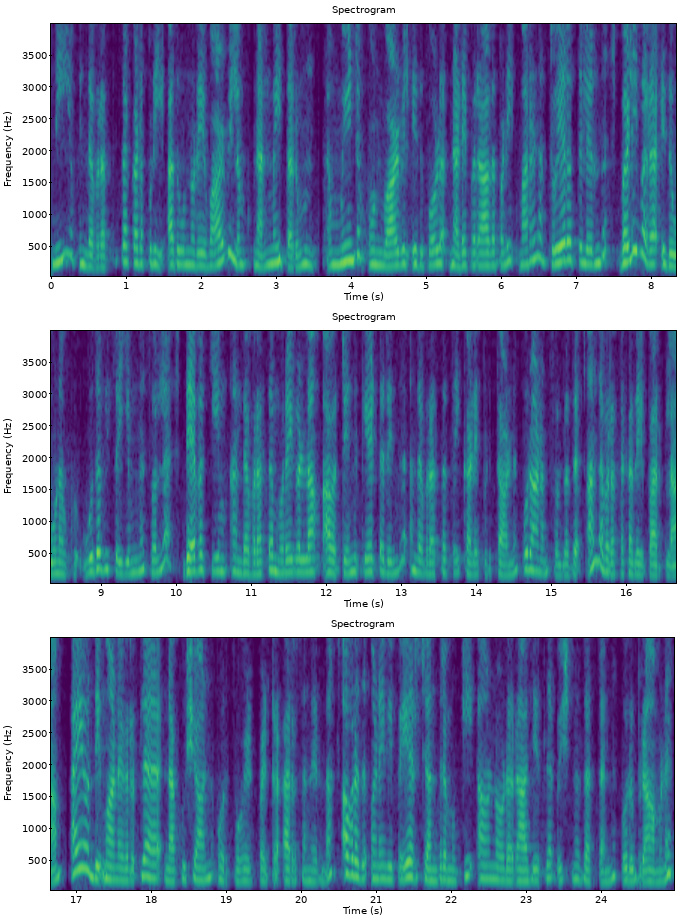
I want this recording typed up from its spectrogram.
நீயும் இந்த விரதத்தை கடப்பிடி. அது உன்னுடைய வாழ்விலும் நன்மை தரும். மீண்டும் உன் வாழ்வில் இது போல நடைபெறாதபடி மரண துயரத்திலிருந்து வெளிவர இது உனக்கு உதவி செய்யும்னு சொல்ல தேவகியும் அந்த விரத முறைகள்லாம் அவற்றிருந்து கேட்டறிந்து அந்த விரதத்தை கடைபிடித்தாள்னு புராணம் சொல்றது. அந்த விரத கதையை பார்க்கலாம். அயோத்தி மாநகரத்துல நகுஷான் ஒரு புகழ்பெற்ற அரசன் இருந்தான். அவரது மனைவி பெயர் சந்திரமுகி. அவனோட ராஜ்யத்துல விஷ்ணுதத்தன் ஒரு பிராமணன்.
